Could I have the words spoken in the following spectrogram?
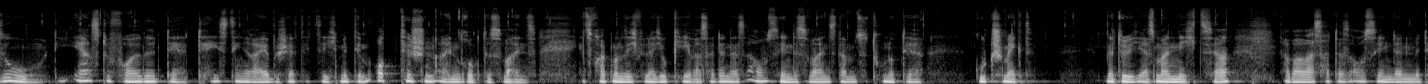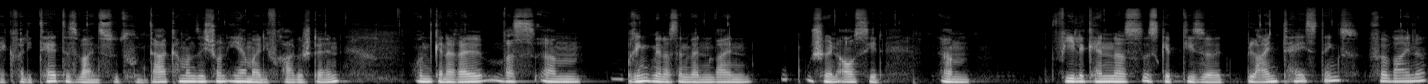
So, die erste Folge der Tasting-Reihe beschäftigt sich mit dem optischen Eindruck des Weins. Jetzt fragt man sich vielleicht, okay, was hat denn das Aussehen des Weins damit zu tun, ob der gut schmeckt? Natürlich erstmal nichts, ja. Aber was hat das Aussehen denn mit der Qualität des Weins zu tun? Da kann man sich schon eher mal die Frage stellen. Und generell, was ähm, bringt mir das denn, wenn ein Wein schön aussieht? Ähm, viele kennen das, es gibt diese Blind Tastings für Weine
